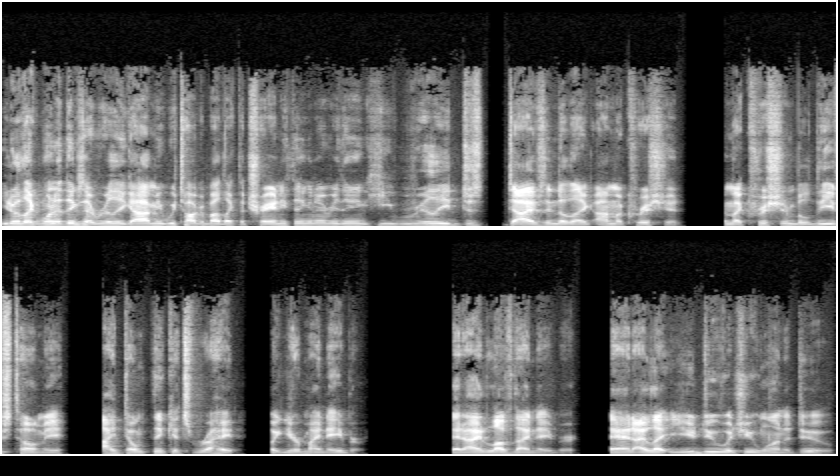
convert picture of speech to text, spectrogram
you know, like one of the things that really got me. We talk about like the tranny thing and everything. He really just dives into like I'm a Christian, and my Christian beliefs tell me I don't think it's right, but you're my neighbor, and I love thy neighbor, and I let you do what you want to do.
